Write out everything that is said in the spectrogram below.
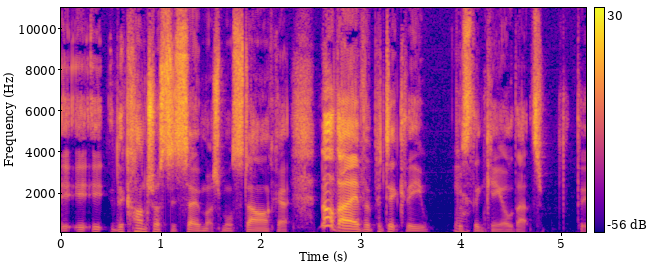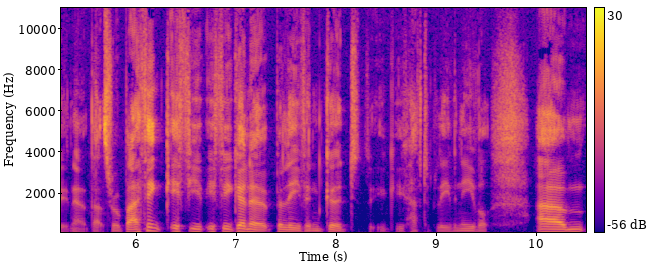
It, it, the contrast is so much more starker. Not that I ever particularly was thinking, "Oh, that's you know that's real," but I think if you if you're going to believe in good, you, you have to believe in evil. Um,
